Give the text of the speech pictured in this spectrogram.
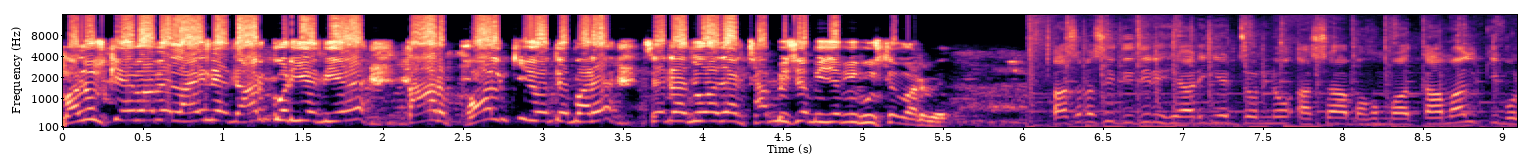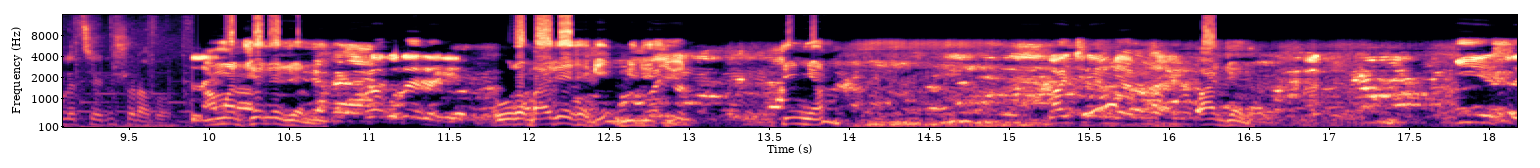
মানুষকে এভাবে লাইনে দাঁড় করিয়ে দিয়ে তার ফল কি হতে পারে সেটা দু হাজার ছাব্বিশে বিজেপি বুঝতে পারবে। পাশাপাশি দিদির হিয়ারিং এর জন্য আসা মোহাম্মদ কামাল কি বলেছেন শোনাবো। আমার ছেলের জন্য। ওরা কোথায় থাকে? ওরা বাইরে থাকি বিদেশি। তিনজন। পাঁচজন। কি এসছে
